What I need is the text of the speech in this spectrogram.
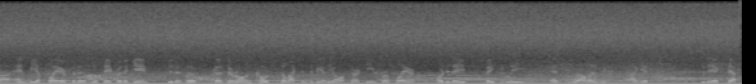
uh, and be a player for the, we'll say, for the game? Do the, the, does their own coach select them to be on the All-Star team for a player, or do they basically, as well as, I guess, do they accept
